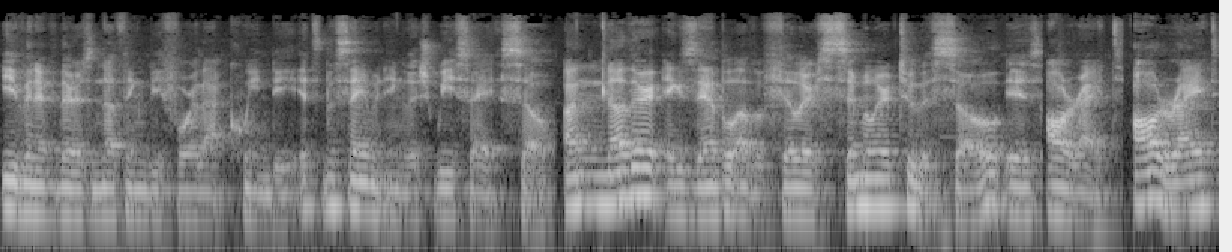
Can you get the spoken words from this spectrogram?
even if there's nothing before that quindi. It's the same in English, we say so. Another example of a filler similar to the so is alright. Alright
